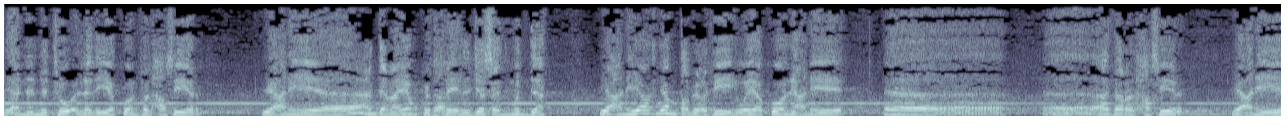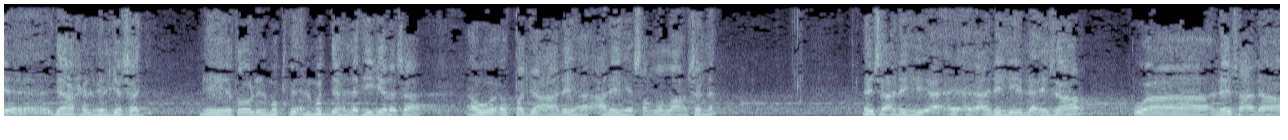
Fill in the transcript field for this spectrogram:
لأن النتوء الذي يكون في الحصير يعني آه، عندما يمكث عليه الجسد مدة يعني ينطبع فيه ويكون يعني آه، آه، أثر الحصير يعني داخل في الجسد لطول المدة التي جلس أو اضطجع عليها عليه صلى الله عليه وسلم. ليس عليه عليه إلا إزار وليس على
